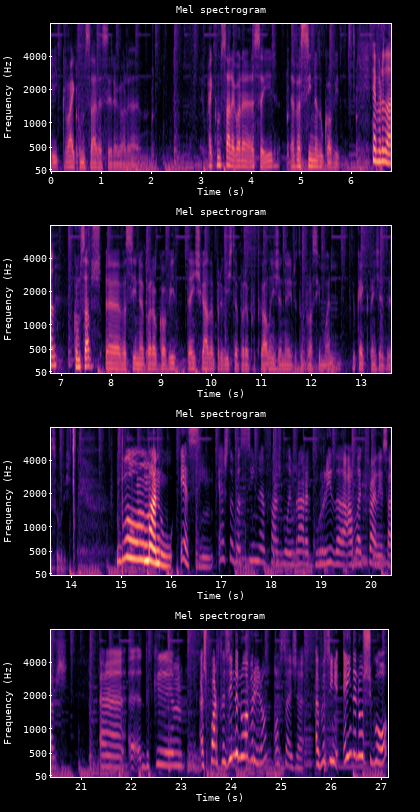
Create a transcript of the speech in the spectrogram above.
e que vai começar a ser agora. Vai começar agora a sair a vacina do Covid. É verdade. Como sabes, a vacina para o Covid tem chegada prevista para Portugal em janeiro do próximo ano. E o que é que tens a dizer sobre isto? Bom, Manu, é assim. Esta vacina faz-me lembrar a corrida à Black Friday, sabes? Ah, de que hum, as portas ainda não abriram, ou seja, a vacina ainda não chegou,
